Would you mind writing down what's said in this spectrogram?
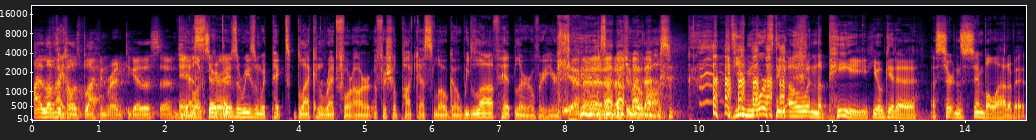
I love the I- colors black and red together. So It yes, looks there, great. there's a reason we picked black and red for our official podcast logo. We love Hitler over here. yeah, no, no, Is no, that by nothing Hugo like that. Boss? If you morph the O and the P, you'll get a, a certain symbol out of it.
